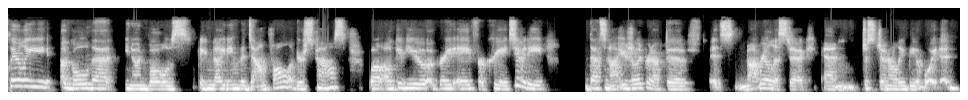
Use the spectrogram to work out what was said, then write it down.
Clearly a goal that you know involves igniting the downfall of your spouse. Well i'll give you a grade a for creativity. That's not usually productive. It's not realistic and just generally be avoided.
